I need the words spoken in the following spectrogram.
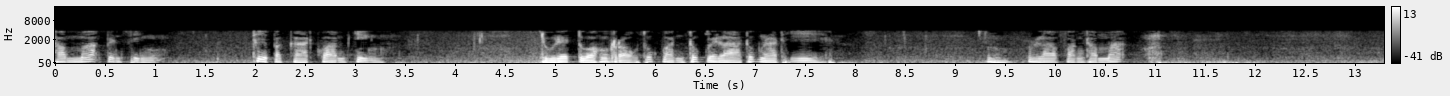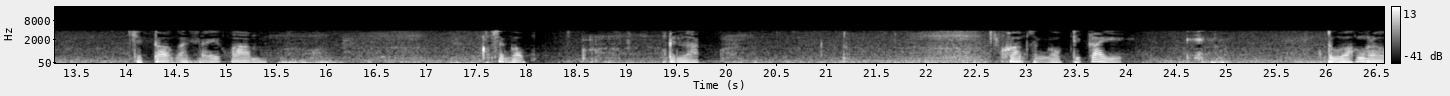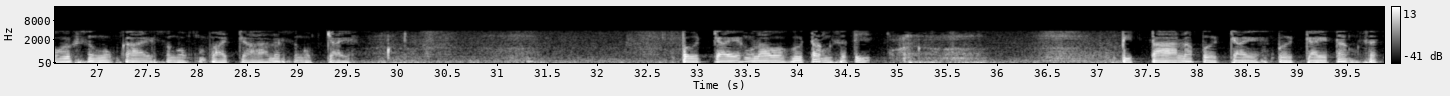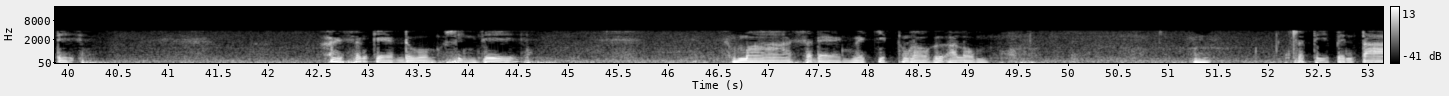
ธรรมะเป็นสิ่งที่ประกาศความจริง อยู่ในตัวของเราทุกวันทุกเวลาทุกนาทีเวลาฟังธรรมะ จะต้องอาศัยความสงบเป็นหลัก ความสงบที่ใกล้ ตัวของเราก็สงบกาย สงบวาจาและสงบใจ เปิดใจของเราคือตั้งสติ ปิดตาแล้วเปิดใจ เปิดใจตั้งสติ ให้สังเกตดูสิ่งที่มาแสดงในจิตของเราคืออารมณ์ สติเป็นตา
